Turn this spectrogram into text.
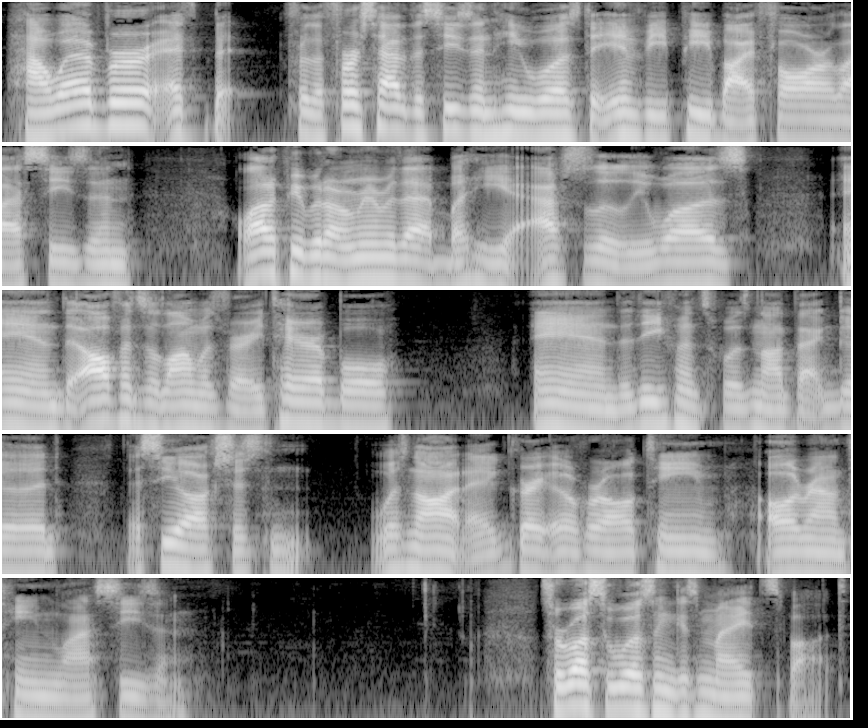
However, for the first half of the season, he was the MVP by far last season. A lot of people don't remember that, but he absolutely was. And the offensive line was very terrible, and the defense was not that good. The Seahawks just was not a great overall team, all around team last season. So Russell Wilson gets my eighth spot.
